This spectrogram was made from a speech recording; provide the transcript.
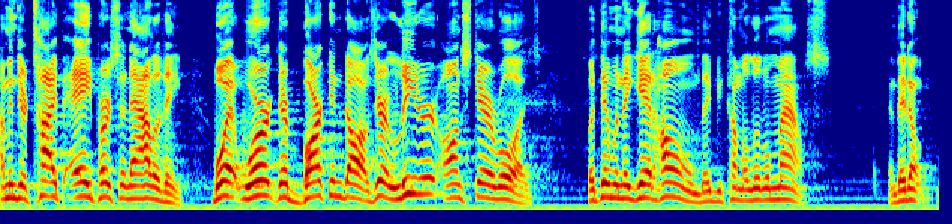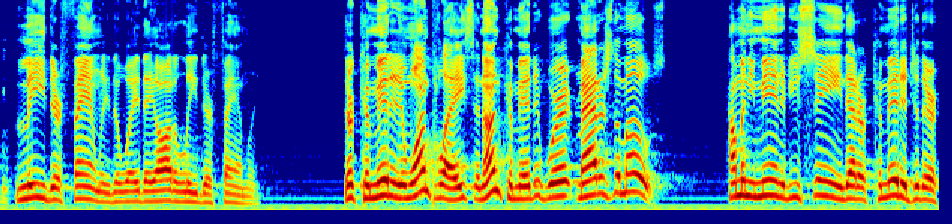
I mean, they're type A personality. Boy, at work, they're barking dogs. They're a leader on steroids. But then when they get home, they become a little mouse. And they don't lead their family the way they ought to lead their family. They're committed in one place and uncommitted where it matters the most. How many men have you seen that are committed to their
